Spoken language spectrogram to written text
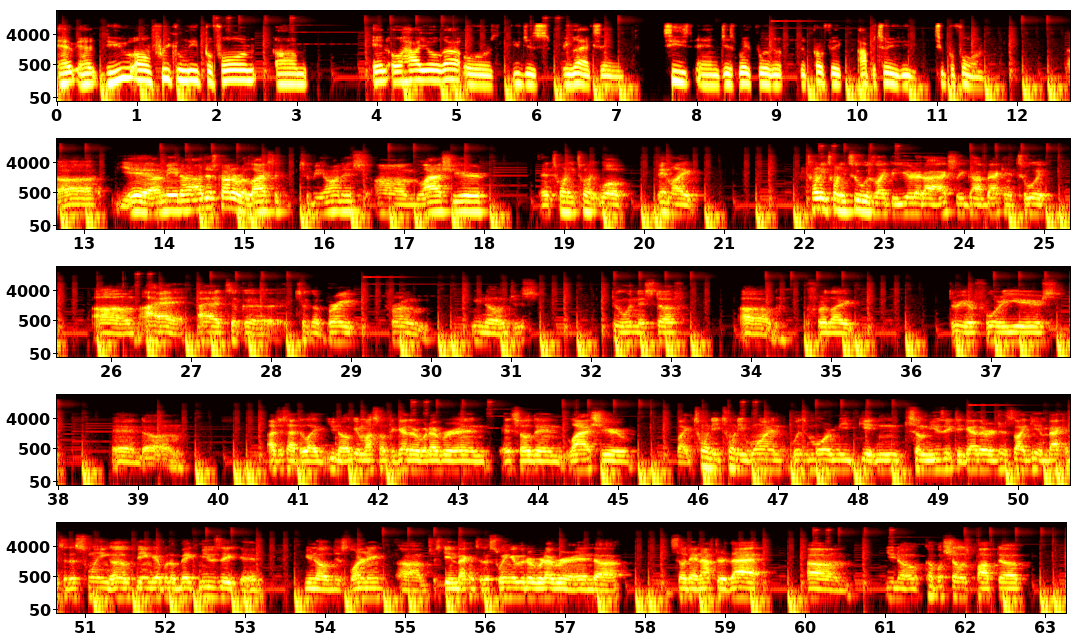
have, have, do you um frequently perform um in Ohio a lot, or you just relax and seize and just wait for the, the perfect opportunity to perform? Uh, yeah. I mean, I, I just kind of relaxed to be honest. Um, last year in 2020, well, in like 2022 was like the year that I actually got back into it. Um, I had I had took a took a break from, you know, just doing this stuff um, for like three or four years, and um, I just had to like you know get myself together or whatever, and and so then last year, like 2021 was more me getting some music together, just like getting back into the swing of being able to make music and you know just learning, um, just getting back into the swing of it or whatever, and uh, so then after that, um, you know, a couple shows popped up.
